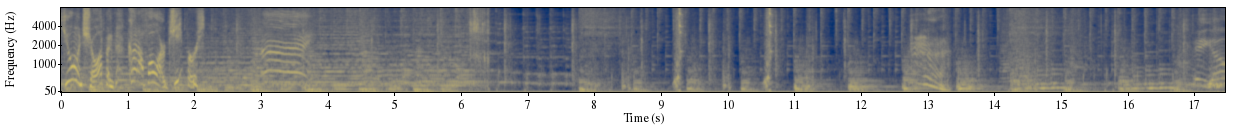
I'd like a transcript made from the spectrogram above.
humans show up and cut off all our jeepers. There you go.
